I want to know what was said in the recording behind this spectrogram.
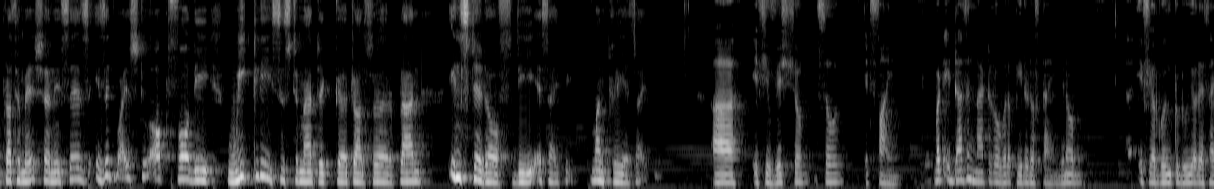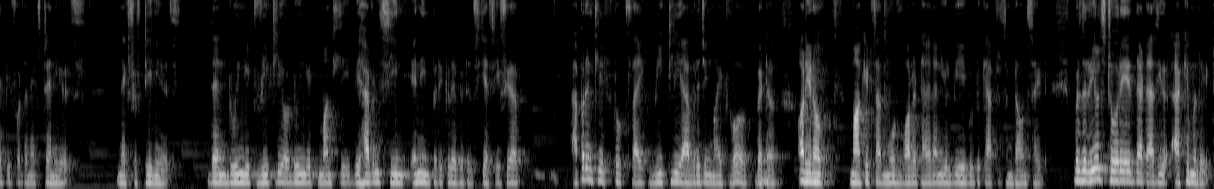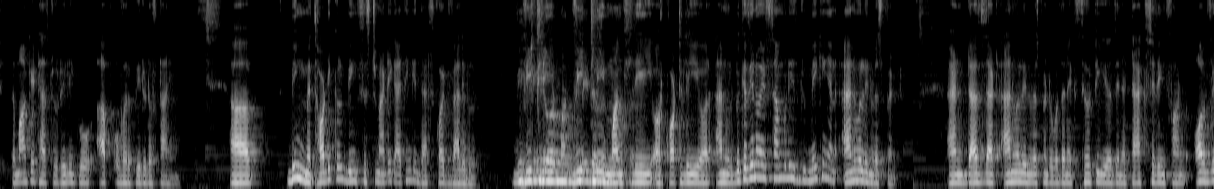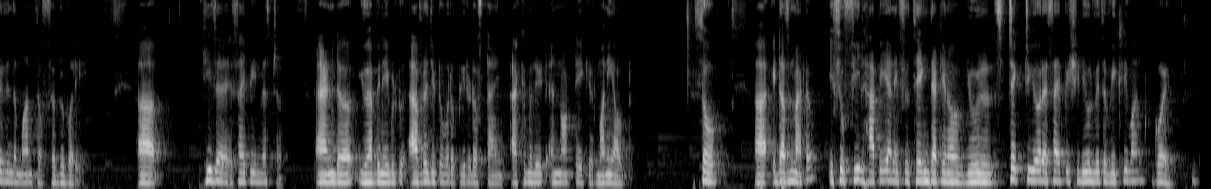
Prathamesh and he says, is it wise to opt for the weekly systematic uh, transfer plan instead of the SIP, monthly SIP? Uh, if you wish so, so it's fine. But it doesn't matter over a period of time. You know, if you're going to do your SIP for the next 10 years, next 15 years, then doing it weekly or doing it monthly, we haven't seen any empirical evidence. Yes, if you are apparently it looks like weekly averaging might work better. Mm-hmm. or you know markets are more volatile and you'll be able to capture some downside. But the real story is that as you accumulate the market has to really go up over a period of time. Uh, being methodical being systematic i think that's quite valuable. Weekly, weekly or monthly, weekly monthly or quarterly or annual. Because you know if somebody is making an annual investment and does that annual investment over the next 30 years in a tax saving fund always in the month of february he's a SIP investor and uh, you have been able to average it over a period of time, accumulate and not take your money out. So uh, it doesn't matter if you feel happy and if you think that you know you will stick to your SIP schedule with a weekly one, go ahead.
